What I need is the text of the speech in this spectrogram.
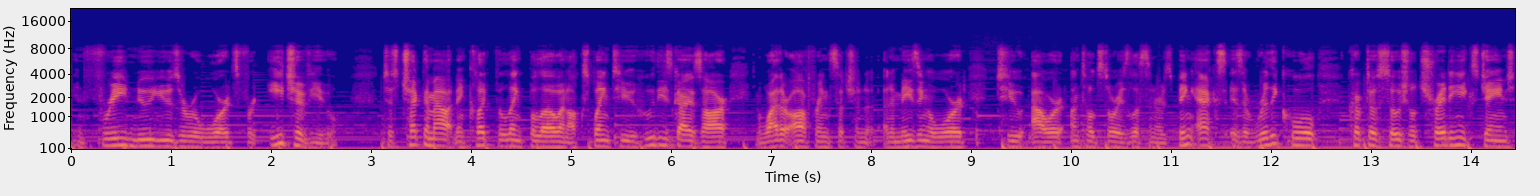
in free new user rewards for each of you. Just check them out and click the link below, and I'll explain to you who these guys are and why they're offering such an, an amazing award to our Untold Stories listeners. BingX is a really cool crypto social trading exchange.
